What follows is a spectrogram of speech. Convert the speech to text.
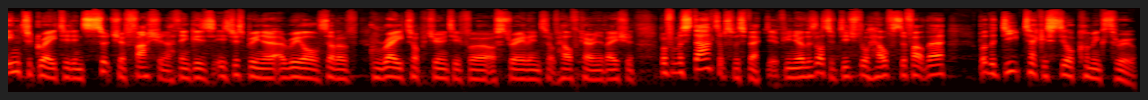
integrated in such a fashion, I think, is, is just been a, a real sort of great opportunity for Australian sort of healthcare innovation. But from a startup's perspective, you know, there's lots of digital health stuff out there. But the deep tech is still coming through.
